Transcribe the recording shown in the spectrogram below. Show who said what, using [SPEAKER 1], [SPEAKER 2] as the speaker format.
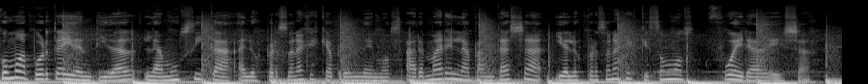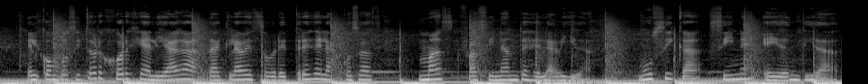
[SPEAKER 1] ¿Cómo aporta identidad la música a los personajes que aprendemos a armar en la pantalla y a los personajes que somos fuera de ella? El compositor Jorge Aliaga da claves sobre tres de las cosas más fascinantes de la vida, música, cine e identidad.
